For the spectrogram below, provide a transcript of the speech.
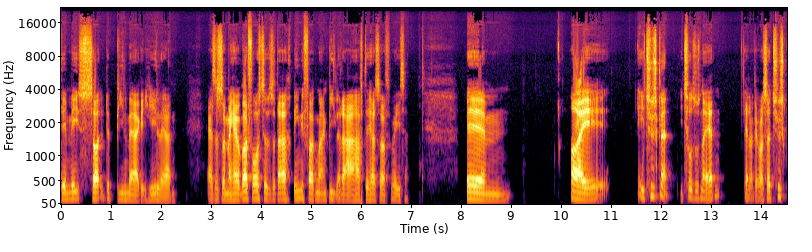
det mest solgte bilmærke i hele verden. Altså, så man kan jo godt forestille sig, at der er rimelig fucking mange biler, der har haft det her software i sig. Øhm, og øh, i Tyskland i 2018, eller det var så et tysk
